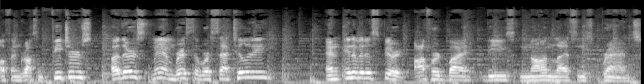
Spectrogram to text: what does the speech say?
of engrossing features. Others may embrace the versatility and innovative spirit offered by these non-licensed brands.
